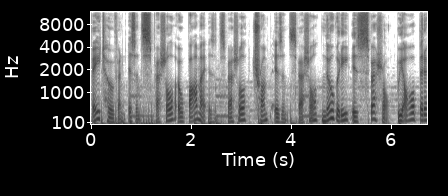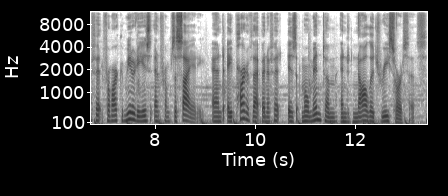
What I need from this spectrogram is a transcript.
Beethoven isn't special, Obama isn't special, Trump isn't special, nobody is special. We all benefit from our communities and from society, and a part of that benefit is momentum and knowledge resources.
